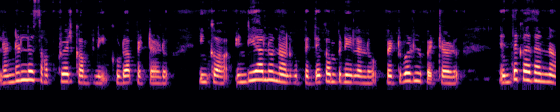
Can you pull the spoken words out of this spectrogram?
లండన్లో సాఫ్ట్వేర్ కంపెనీ కూడా పెట్టాడు. ఇంకా ఇండియాలో నాలుగు పెద్ద కంపెనీలలో పెట్టుబడులు పెట్టాడు. ఎంత కాదన్నా?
